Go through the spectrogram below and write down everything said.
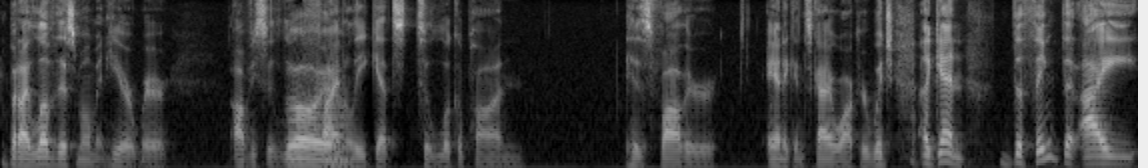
But I love this moment here where obviously Luke Oh, yeah. finally gets to look upon his father, Anakin Skywalker, which again, the thing that I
